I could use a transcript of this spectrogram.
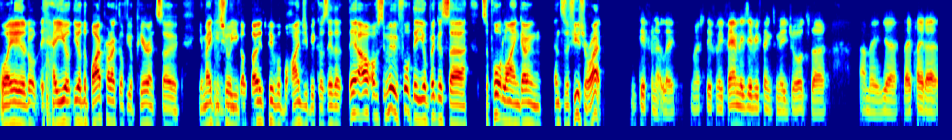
Well, yeah, you're, you're the byproduct of your parents, so you're making sure mm-hmm. you got those people behind you because they're the, they're obviously moving forward. They're your biggest uh, support line going into the future, right? Definitely, most definitely. Family's everything to me, George. So, I mean, yeah, they played a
